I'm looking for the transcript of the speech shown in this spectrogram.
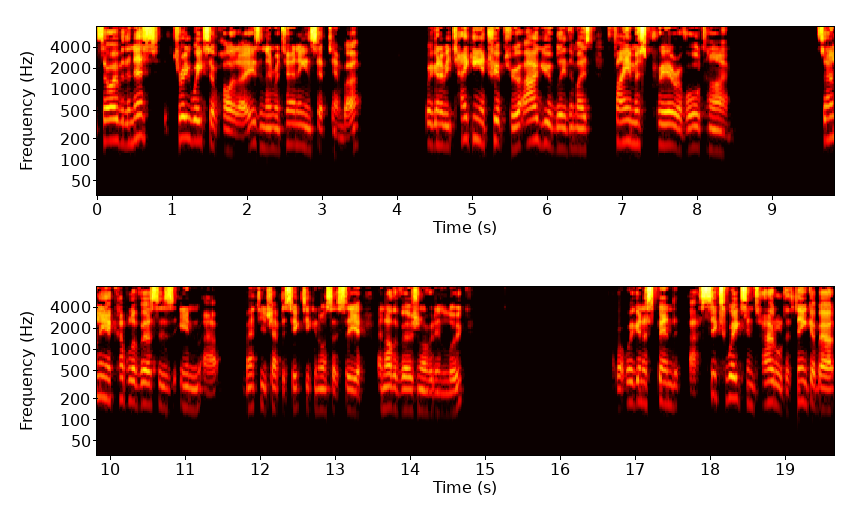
So, over the next three weeks of holidays and then returning in September, we're going to be taking a trip through arguably the most famous prayer of all time. It's only a couple of verses in uh, Matthew chapter 6. You can also see another version of it in Luke. But we're going to spend uh, six weeks in total to think about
